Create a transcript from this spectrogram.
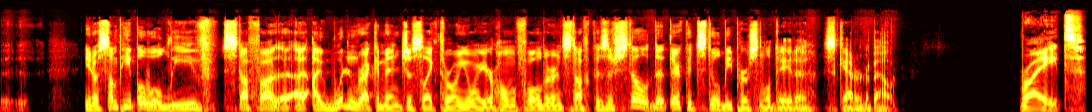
uh, you know, some people will leave stuff on. I, I wouldn't recommend just like throwing away your home folder and stuff because there's still there could still be personal data scattered about. Right.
